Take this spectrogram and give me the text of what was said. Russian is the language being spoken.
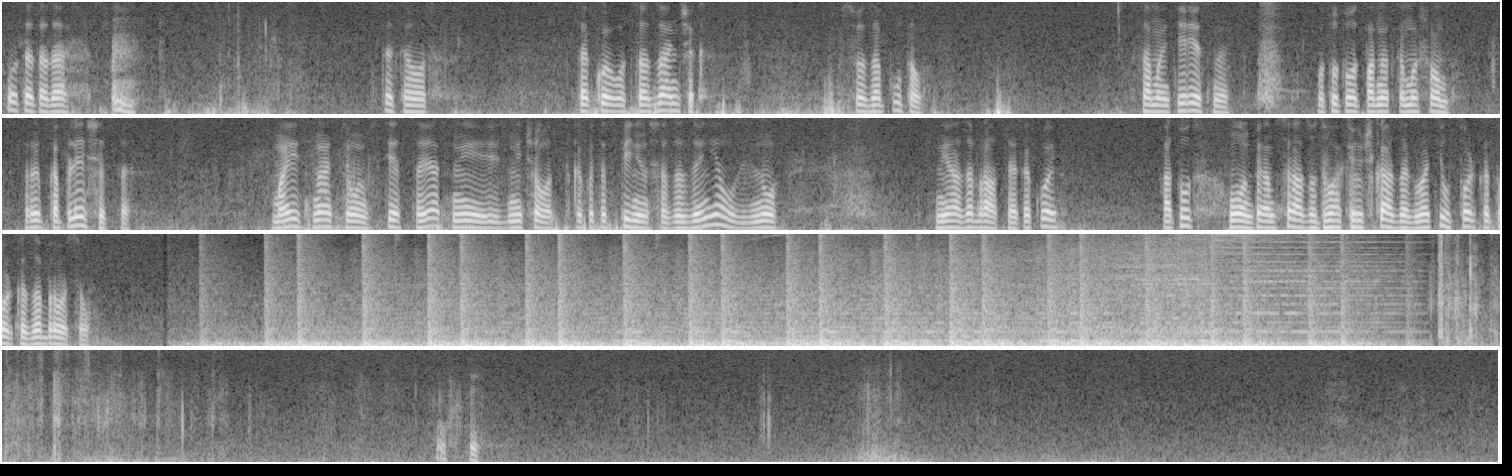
Вот это да. Вот это вот такой вот сазанчик. Все запутал. Самое интересное, вот тут вот под над камышом рыбка плещется. Мои снасти вон все стоят, ни, ничего, вот какой-то спиннинг сейчас зазвенел, ну не разобрался я какой. А тут он прям сразу два крючка заглотил, только-только забросил.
